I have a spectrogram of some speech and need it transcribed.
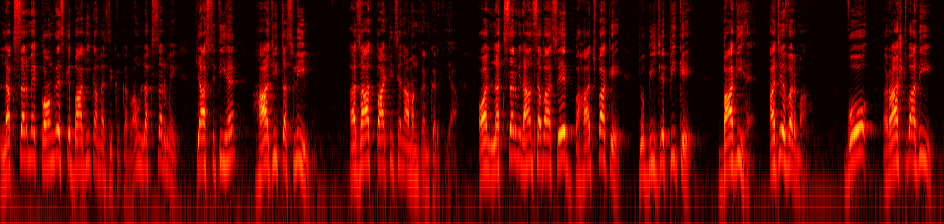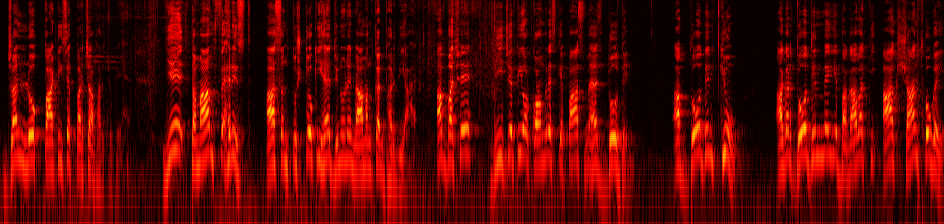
लक्सर में कांग्रेस के बागी का मैं ज़िक्र कर रहा हूँ। लक्सर में क्या स्थिति है? हाजी तस्लीम आज़ाद पार्टी से नामांकन कर दिया और लक्सर विधानसभा से भाजपा के, जो बीजेपी के बागी हैं, अजय वर्मा, वो राष्ट्रवादी जन लोक पार्टी से पर्चा भर चुके हैं। ये तमाम फहरिस्त असंतुष्टों की है जिन्होंने नामांकन भर दिया है। अब बचे बीजेपी और कांग्रेस के पास महज दो दिन। अब दो दिन क्यों? अगर दो दिन में ये बगावत की आग शांत हो गई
